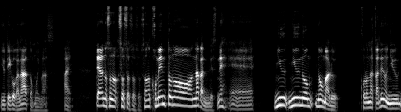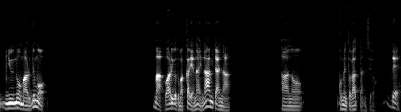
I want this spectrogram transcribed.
言っていこうかなと思います。はい。で、あの、その、そうそうそうそう、そのコメントの中でですね、えー、ニュニューノノーマル、コロナ禍でのニュニューノーマルでも、まあ悪いことばっかりはないな、みたいな、あの、コメントがあったんですよ。で、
